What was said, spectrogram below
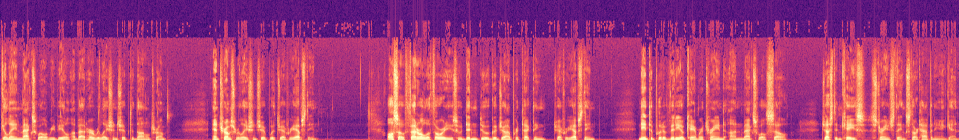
Ghislaine Maxwell reveal about her relationship to Donald Trump and Trump's relationship with Jeffrey Epstein? Also, federal authorities who didn't do a good job protecting Jeffrey Epstein need to put a video camera trained on Maxwell's cell just in case strange things start happening again.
